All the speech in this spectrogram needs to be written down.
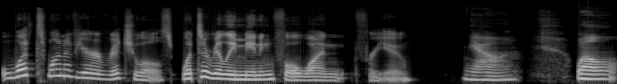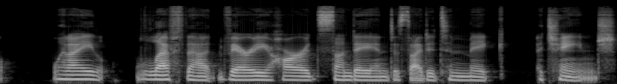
What's one of your rituals? What's a really meaningful one for you? Yeah. Well, when I left that very hard Sunday and decided to make a change,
